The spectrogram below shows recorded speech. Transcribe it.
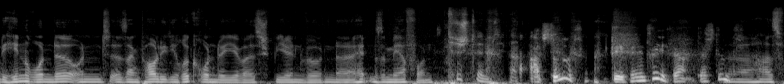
die Hinrunde und äh, St. Pauli die Rückrunde jeweils spielen würden. Da hätten sie mehr von. Das stimmt. Absolut, definitiv, ja, das stimmt. Der HSV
